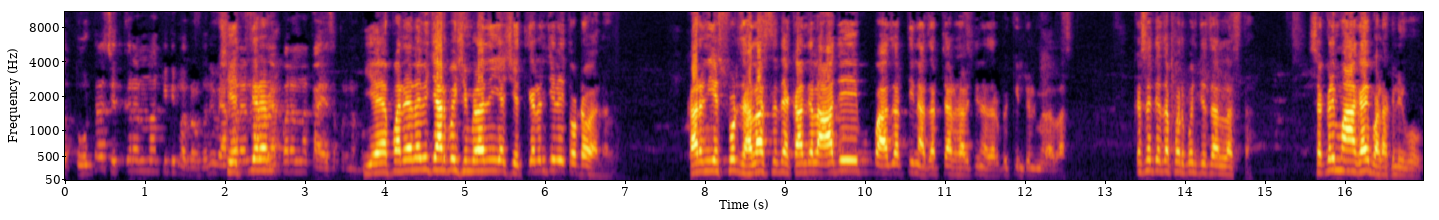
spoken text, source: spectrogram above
तोटा शेतकऱ्यांना किती शेतकऱ्यांना- काय परिणाम? व्यापाऱ्याला बी चार पैसे मिळाले या शेतकऱ्यांची तोटा व्हायला लागला. कारण एक्सपोर्ट झाला असतं त्या कांद्याला आजही हजार तीन हजार चार साडेतीन हजार रुपये क्विंटल मिळाला असतं. कसं त्याचा परपंच चालला असता? सगळी महागाई भडकली हो. गो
